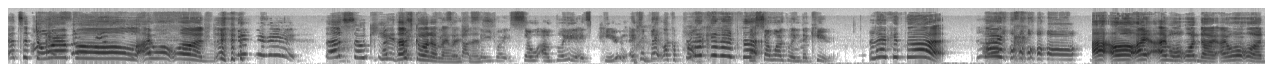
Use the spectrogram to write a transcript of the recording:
It's adorable. I want one. That's so I- That's I going on my wish that list. stage where it's so ugly, it's cute. It's a bit like a Look at it. They're so ugly, they're cute. Look at that. Look. Oh, Uh, oh, I I want one now. I want one.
